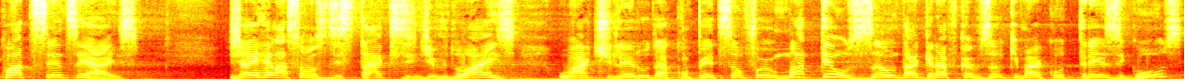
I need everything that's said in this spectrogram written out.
quatrocentos reais. Já em relação aos destaques individuais, o artilheiro da competição foi o Mateusão da Gráfica Visão, que marcou 13 gols.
